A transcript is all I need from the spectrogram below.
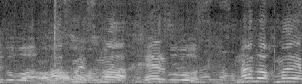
بابا آسم اسما خیر بابا نه لخمه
